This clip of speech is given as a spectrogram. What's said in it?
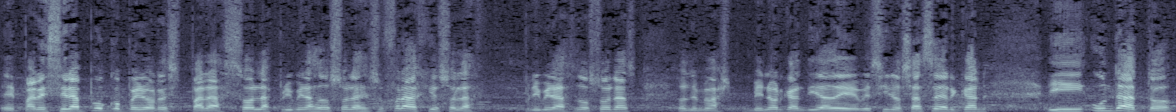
Eh, parecerá poco, pero para, son las primeras dos horas de sufragio, son las primeras dos horas donde menor cantidad de vecinos se acercan. Y un dato,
